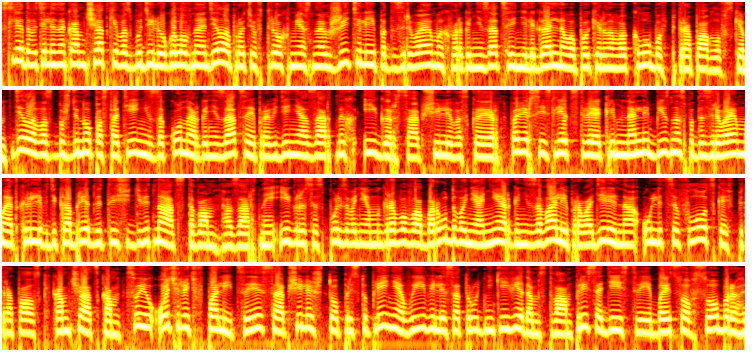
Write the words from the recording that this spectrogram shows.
Следователи на Камчатке возбудили уголовное дело против трех местных жителей, подозреваемых в организации нелегального покерного клуба в Петропавловске. Дело возбуждено по статье «Незаконная организация и проведение азартных игр», сообщили в СКР. По версии следствия, криминальный бизнес подозреваемые открыли в декабре 2019-го. Азартные игры с использованием игрового оборудования они организовали и проводили на улице Флотской в Петропавловске-Камчатском. В свою очередь в полиции сообщили, что преступление выявили сотрудники ведомства. При содействии бойцов СОБР,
